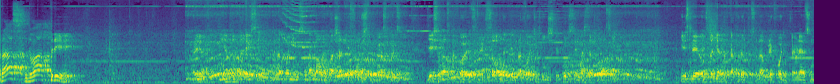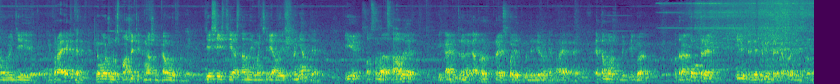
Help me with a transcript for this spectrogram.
Раз, два, три. Привет, меня зовут Алексей. Мы находимся на главной площадке сообщества Hackspace. Здесь у нас находится лекционная, где проходят технические курсы и мастер-классы. Если у студентов, которые сюда приходят, появляются новые идеи и проекты, мы можем расположить их в нашем коворкинге. Здесь есть и основные материалы и инструменты, и, собственно, столы и компьютеры, на которых происходит моделирование проекта. Это может быть либо квадрокоптеры или 3D принтеры, которые здесь.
